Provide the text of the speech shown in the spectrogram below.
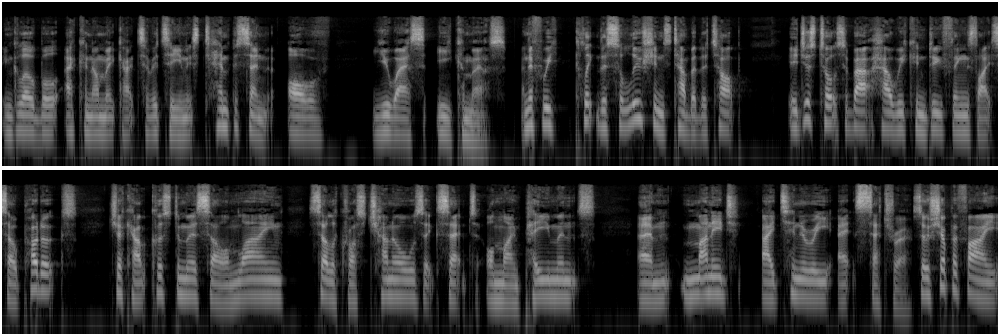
in global economic activity, and it's 10% of US e commerce. And if we click the solutions tab at the top, it just talks about how we can do things like sell products, check out customers, sell online, sell across channels, accept online payments, um, manage itinerary, etc. So Shopify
